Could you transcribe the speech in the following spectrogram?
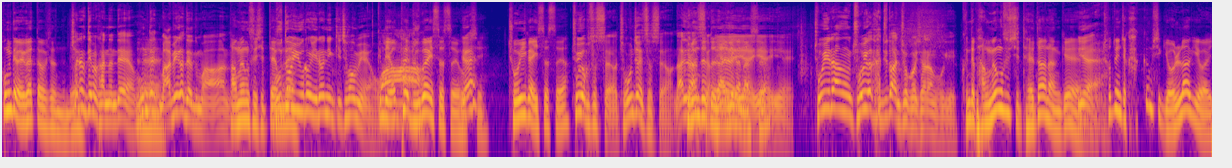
홍대 왜 갔다 오셨는데? 촬영 때문에 갔는데 홍대 네. 마비가 되더만. 박명수 씨 때문에. 무도 이후로 이런 인기 처음이에요. 근데 와. 옆에 누가 있었어요, 혹시? 예? 조이가 있었어요? 조이 없었어요. 저 혼자 있었어요. 난리 그런데도 났어요. 난리가 예, 예, 났어요? 예, 예. 조이랑 조이가 가지도 않죠, 거기 저랑 거기. 근데 박명수 씨 대단한 게 예. 저도 이제 가끔씩 연락이 와요.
